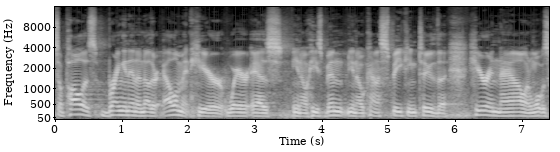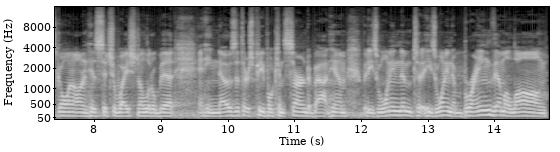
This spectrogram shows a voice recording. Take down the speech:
So Paul is bringing in another element here, whereas you know he's been you know kind of speaking to the here and now and what was going on in his situation a little bit, and he knows that there's people concerned about him, but he's wanting them to he's wanting to bring them along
